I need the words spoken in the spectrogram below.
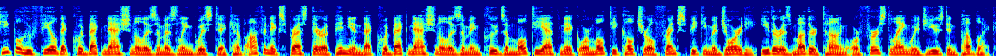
People who feel that Quebec nationalism is linguistic have often expressed their opinion that Quebec nationalism includes a multi-ethnic or multicultural French-speaking majority either as mother tongue or first language used in public.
